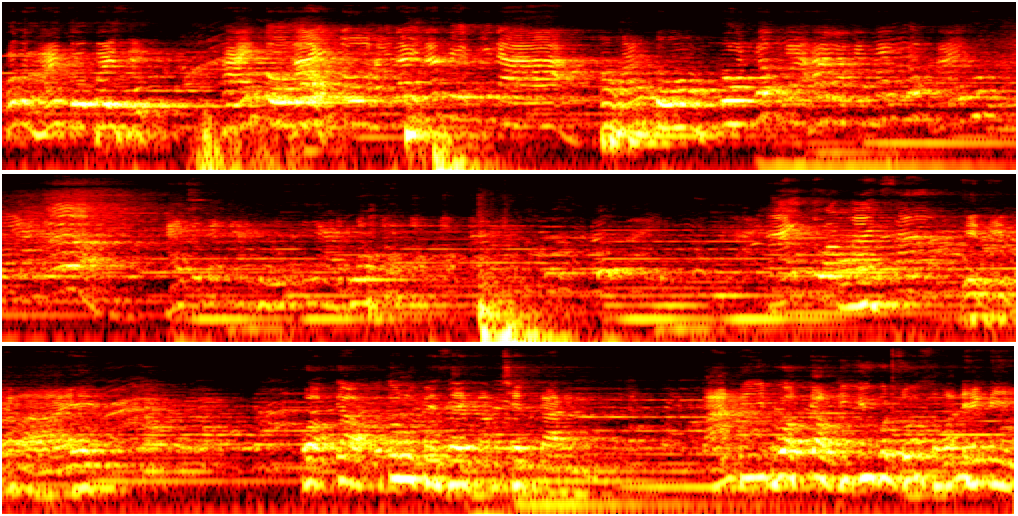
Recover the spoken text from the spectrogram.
เขาต้องหายตัวไปสิ หายตัวะเหตุผิดทั้งหลาย พวกเจ้าก็ต้องเป็นใส่กรรมเช่นกัน การที่พวกเจ้าที่อยู่บนสวงสวรรค์แห่งนี้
